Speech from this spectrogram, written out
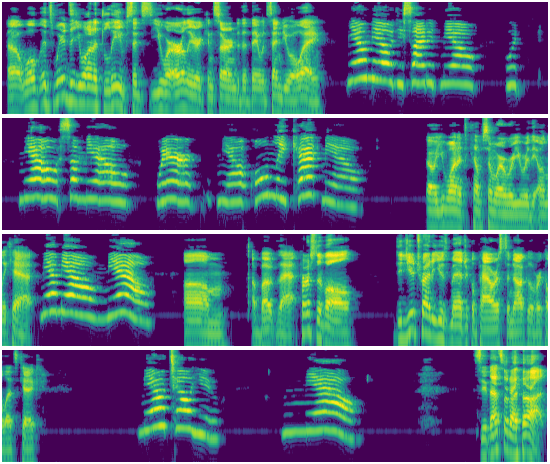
Uh, well, it's weird that you wanted to leave since you were earlier concerned that they would send you away. Meow, meow, decided meow would meow some meow where meow only cat meow. Oh, you wanted to come somewhere where you were the only cat. Meow, meow, meow. Um, about that. First of all, did you try to use magical powers to knock over Colette's cake? Meow tell you. Meow. See, that's what I thought.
